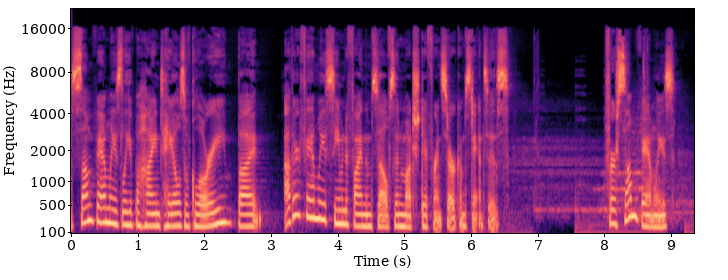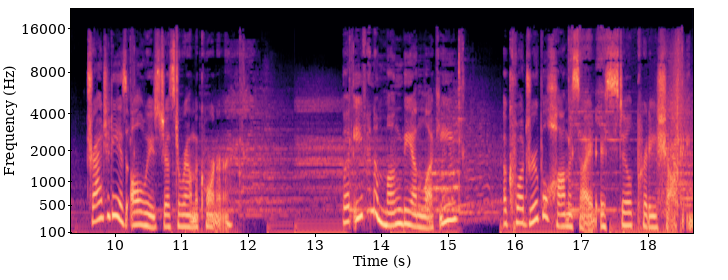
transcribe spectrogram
Some families leave behind tales of glory, but other families seem to find themselves in much different circumstances. For some families, tragedy is always just around the corner. But even among the unlucky, a quadruple homicide is still pretty shocking.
